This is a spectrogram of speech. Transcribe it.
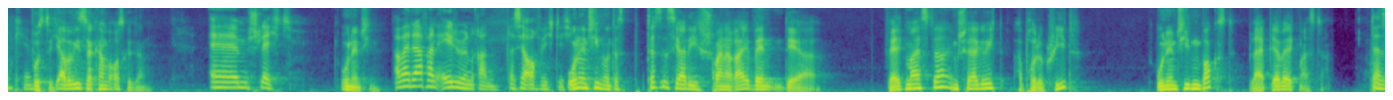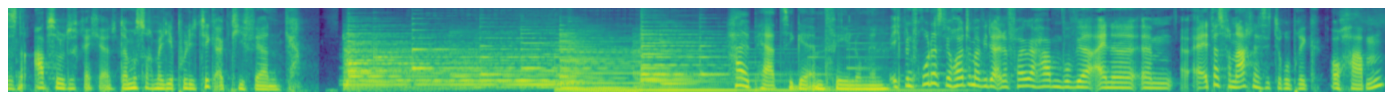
Okay. Wusste ich. Aber wie ist der Kampf ausgegangen? Ähm, schlecht. Unentschieden. Aber er darf an Adrian ran. Das ist ja auch wichtig. Unentschieden. Und das, das ist ja die Schweinerei, wenn der Weltmeister im Schwergewicht, Apollo Creed, unentschieden boxt, bleibt er Weltmeister. Das ist eine absolute Frechheit. Da muss doch mal die Politik aktiv werden. Ja. Halbherzige Empfehlungen. Ich bin froh, dass wir heute mal wieder eine Folge haben, wo wir eine ähm, etwas vernachlässigte Rubrik auch haben,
